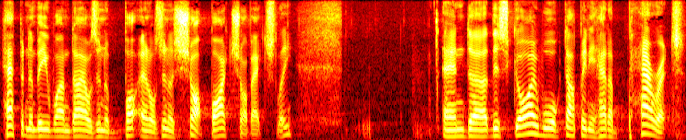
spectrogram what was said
Happened to me one day. I was in a, I was in a shop, bike shop actually, and uh, this guy walked up and he had a parrot,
